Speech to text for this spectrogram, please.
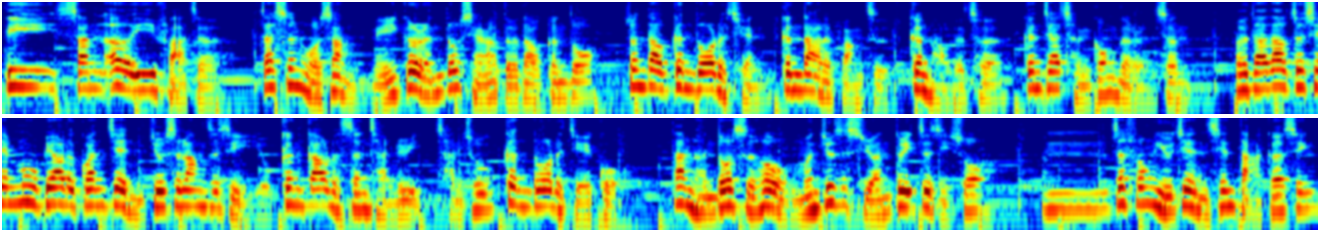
第一，三二一法则，在生活上，每一个人都想要得到更多，赚到更多的钱，更大的房子，更好的车，更加成功的人生。而达到这些目标的关键，就是让自己有更高的生产率，产出更多的结果。但很多时候，我们就是喜欢对自己说：“嗯，这封邮件先打个星，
